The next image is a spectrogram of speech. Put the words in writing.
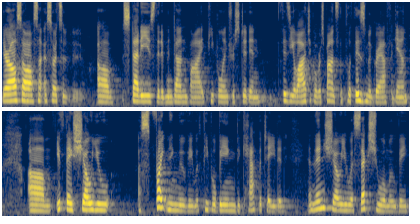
There are also all sorts of uh, studies that have been done by people interested in physiological response, the plethysmograph again. Um, if they show you a frightening movie with people being decapitated and then show you a sexual movie,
